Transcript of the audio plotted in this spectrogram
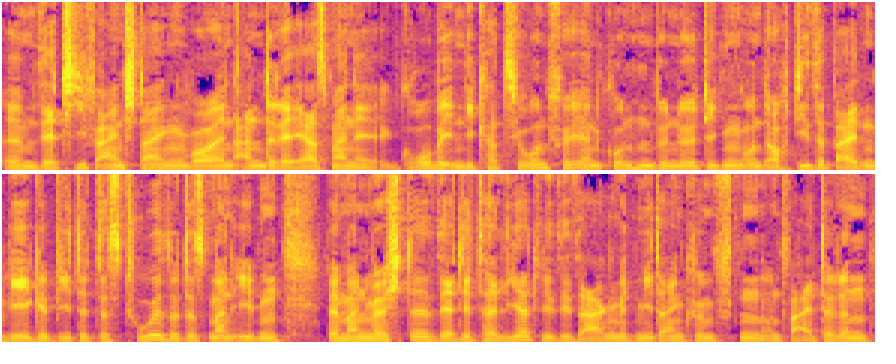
ähm, sehr tief einsteigen wollen, andere erstmal eine grobe Indikation für ihren Kunden benötigen. Und auch diese beiden Wege bietet das Tool, sodass man eben, wenn man möchte, sehr detailliert, wie Sie sagen, mit Mieteinkünften und weiteren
